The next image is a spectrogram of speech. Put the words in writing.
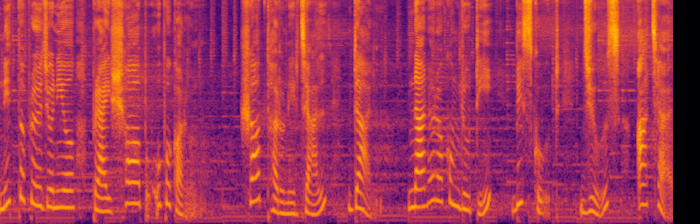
নিত্য প্রয়োজনীয় প্রায় সব উপকরণ। সব ধরনের চাল, ডাল, নানা রকম রুটি, বিস্কুট, জুস, আচার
